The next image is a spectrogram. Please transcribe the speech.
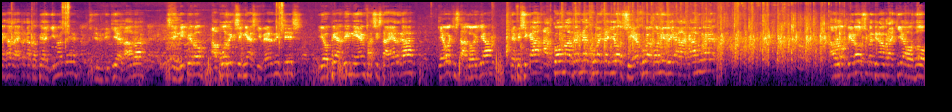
μεγάλα έργα τα οποία γίνονται στην Δυτική Ελλάδα, στην Ήπειρο, απόδειξη μιας κυβέρνησης η οποία δίνει έμφαση στα έργα και όχι στα λόγια και φυσικά ακόμα δεν έχουμε τελειώσει. Έχουμε πολλή δουλειά να κάνουμε. Θα ολοκληρώσουμε την Αμβρακία Οδό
